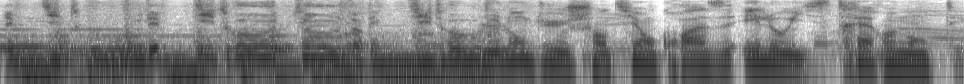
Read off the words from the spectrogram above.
Des petits trous, des petits trous, toujours des petits trous. Le long du chantier, on croise Héloïse, très remontée.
